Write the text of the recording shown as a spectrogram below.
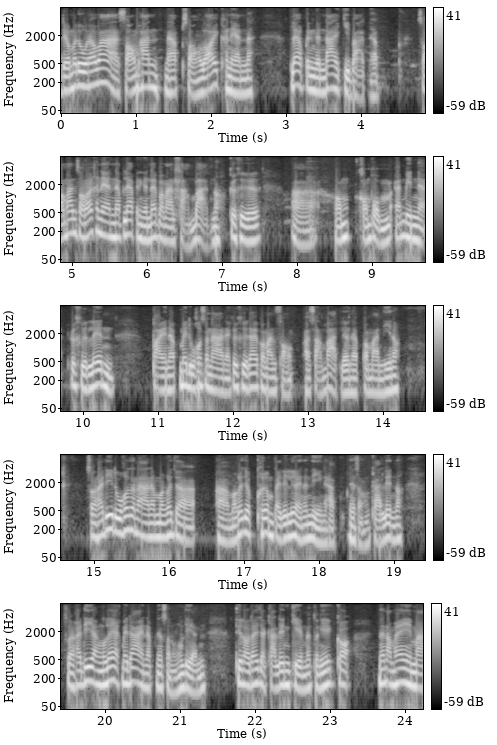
เดี๋ยวมาดูนะว่า 2,000นะครับ200 คะแนนนะแลกเป็นเงินได้กี่บาทนะครับ2,200 คะแนนนะครับแลกเป็นเงินได้ประมาณ 3 บาทเนาะก็คืออของของผมแอดมินเนี่ยก็คือเล่น ไปนะไม่ดูโฆษณาเนี่ยก็คือได้ประมาณ2อ่าสามบาทเลยนะประมาณนี้เนาะส่วนใครที่ดูโฆษณานะมันก็จะอ่ามันก็จะเพิ่มไปเรื่อยๆนั่นเองนะครับในส่วนของการเล่นเนาะส่วนใครที่ยังแลกไม่ได้นะในส่วนของเหรียญที่เราได้จากการเล่นเกมนะตัวนี้ก็แนะนำให้มา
